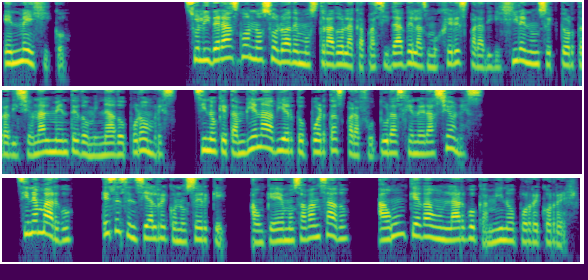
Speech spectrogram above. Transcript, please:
en México. Su liderazgo no solo ha demostrado la capacidad de las mujeres para dirigir en un sector tradicionalmente dominado por hombres, sino que también ha abierto puertas para futuras generaciones. Sin embargo, es esencial reconocer que, aunque hemos avanzado, aún queda un largo camino por recorrer.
